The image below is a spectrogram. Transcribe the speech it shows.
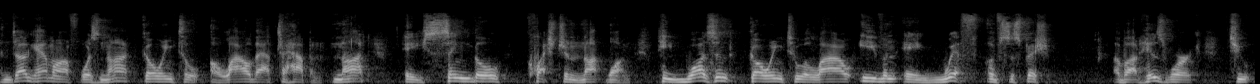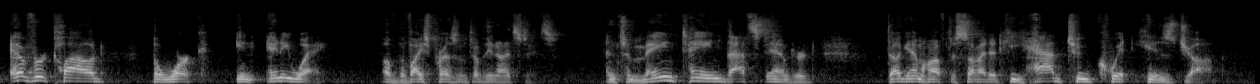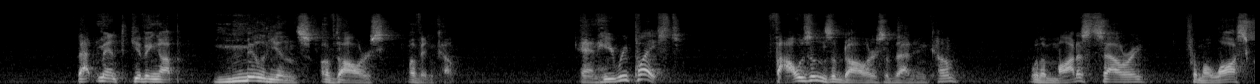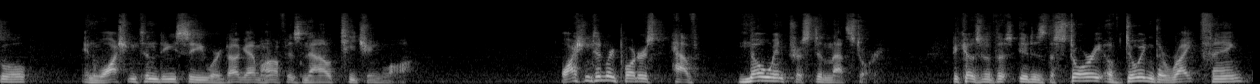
And Doug Emhoff was not going to allow that to happen. Not a single question, not one. He wasn't going to allow even a whiff of suspicion about his work to ever cloud the work in any way of the Vice President of the United States. And to maintain that standard, Doug Emhoff decided he had to quit his job. That meant giving up millions of dollars of income. And he replaced thousands of dollars of that income with a modest salary from a law school in Washington, D.C., where Doug Emhoff is now teaching law. Washington reporters have no interest in that story because it is the story of doing the right thing.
